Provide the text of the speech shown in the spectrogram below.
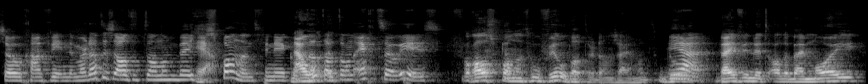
zo gaan vinden. Maar dat is altijd dan een beetje Ja. spannend, vind ik. Nou, of dat dat dan echt zo is. Vooral spannend hoeveel dat er dan zijn. Want bedoel, Ja. wij vinden het allebei mooi.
